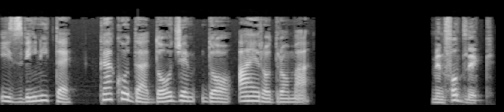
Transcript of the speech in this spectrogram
Izvinite, kako da dođem do aerodroma? من فضلك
